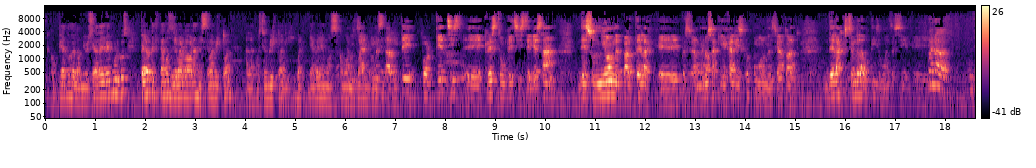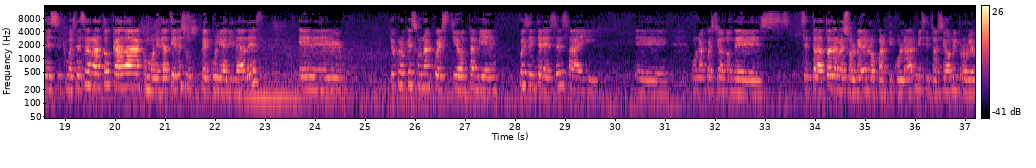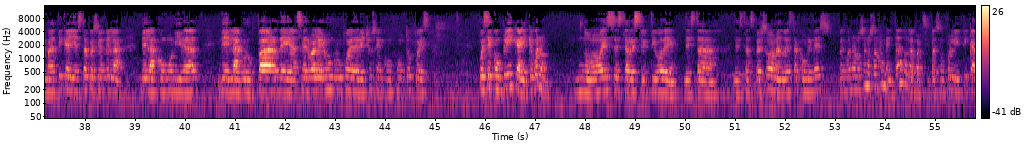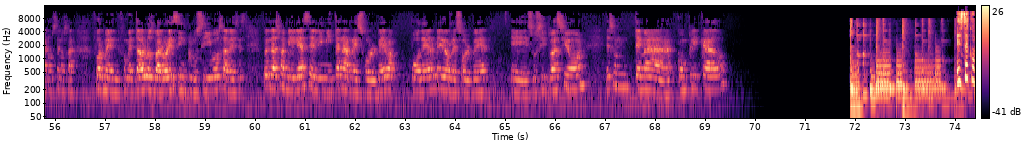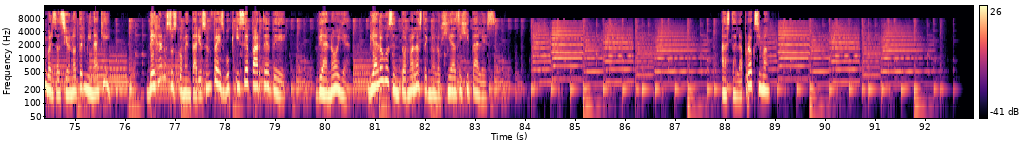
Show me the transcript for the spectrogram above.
copiando de la Universidad de Burgos, pero que tratamos de llevarlo ahora en el sistema virtual a la cuestión virtual y bueno, ya veremos cómo nos va. comentarte por qué eh, crees tú que existiría esa desunión de parte de la, eh, pues al menos aquí en Jalisco, como menciona de la cuestión del autismo, es decir... Eh, bueno, como decía hace rato, cada comunidad tiene sus peculiaridades. yo creo que es una cuestión también pues de intereses, hay una cuestión donde se trata de resolver en lo particular mi situación, mi problemática y esta cuestión de la, de la comunidad, del agrupar, de hacer valer un grupo de derechos en conjunto, pues, pues se complica y que bueno, no es este restrictivo de, de, esta, de estas personas, ¿no? de esta comunidad, pues bueno, no se nos ha fomentado la participación política, no se nos ha fomentado los valores inclusivos, a veces pues las familias se limitan a resolver o a poder medio resolver eh, su situación. Es un tema complicado. Esta conversación no termina aquí. Déjanos tus comentarios en Facebook y sé parte de Dianoia, diálogos en torno a las tecnologías digitales. Hasta la próxima.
